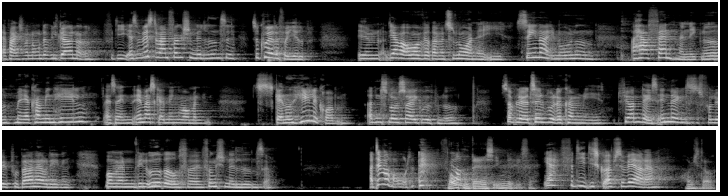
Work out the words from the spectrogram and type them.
der faktisk var nogen, der ville gøre noget. Fordi altså, hvis det var en funktionel lidelse, så kunne jeg da få hjælp. Øhm, jeg var over ved reumatologerne i senere i måneden, og her fandt man ikke noget. Men jeg kom i en hele, altså en MR-scanning, hvor man scannede hele kroppen, og den slog så ikke ud på noget. Så blev jeg tilbudt at komme i 14-dages indlæggelsesforløb på børneafdeling, hvor man ville udrede for funktionelle lidelser. Og det var hårdt. 14 dages indlæggelse. ja, fordi de skulle observere dig. Hold da op.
